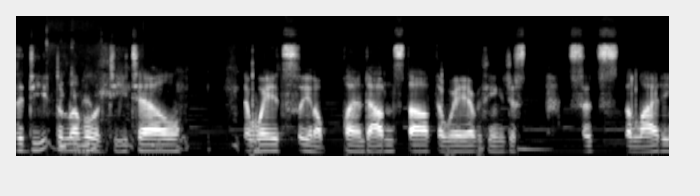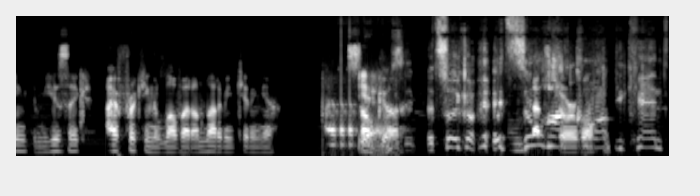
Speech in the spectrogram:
The de- the level of detail, the way it's you know planned out and stuff, the way everything just sits, the lighting, the music. I freaking love it. I'm not even kidding you. So Yeah. good. It's so cool. It's so That's hard co-op. You can't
